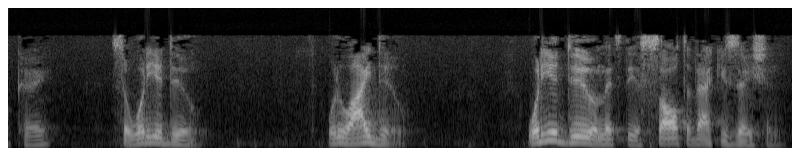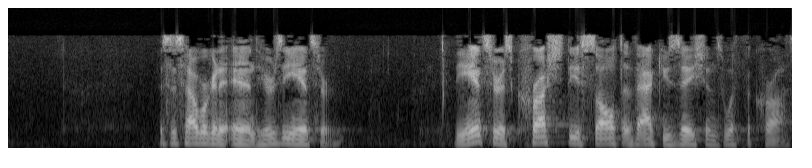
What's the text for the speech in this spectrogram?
Okay? So, what do you do? What do I do? What do you do amidst the assault of accusation? This is how we're going to end. Here's the answer. The answer is crush the assault of accusations with the cross.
